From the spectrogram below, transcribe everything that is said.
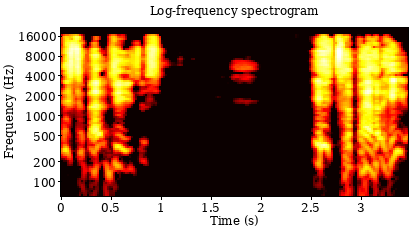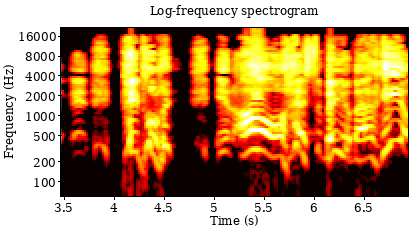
It's about Jesus. It's about Him. People, it all has to be about Him.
